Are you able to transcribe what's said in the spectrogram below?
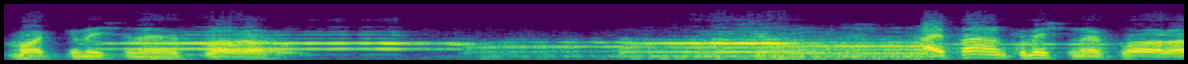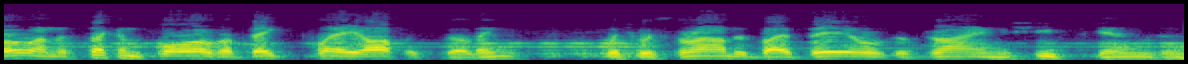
Port Commissioner Floro. I found Commissioner Floro on the second floor of a baked clay office building, which was surrounded by bales of drying sheepskins and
